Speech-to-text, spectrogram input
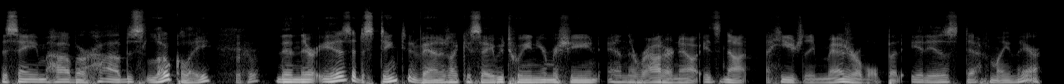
the same hub or hubs locally, then there is a distinct advantage, like you say, between your machine and the router. Now, it's not hugely measurable, but it is definitely there.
